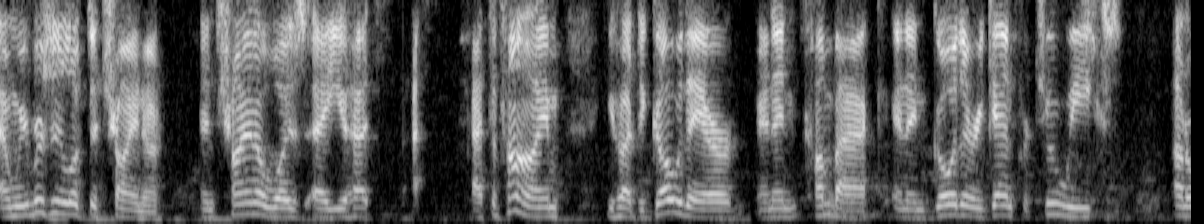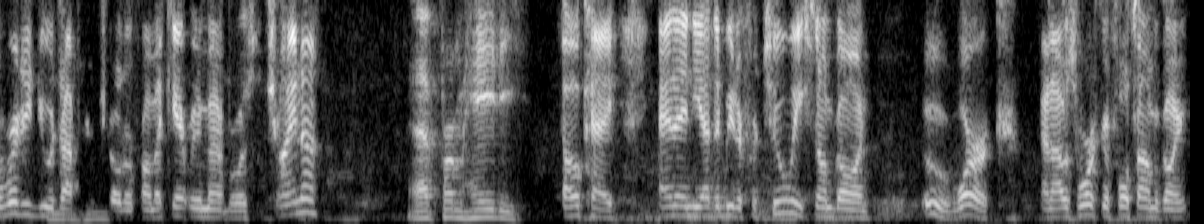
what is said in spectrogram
And we originally looked at China, and China was a you had at the time you had to go there and then come back and then go there again for two weeks. I don't know where did you adopt your children from? I can't remember. Was it China? Uh, from Haiti. Okay. And then you had to be there for two weeks. And I'm going, ooh, work. And I was working full time. Going,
